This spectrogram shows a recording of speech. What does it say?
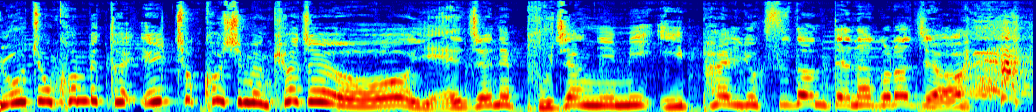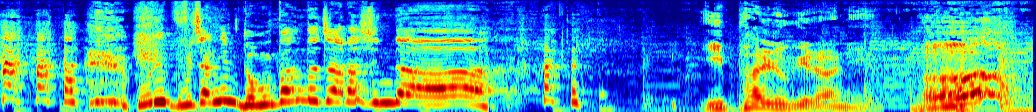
요즘 컴퓨터 1초 컷이면 켜져요. 예전에 부장님이 286 쓰던 때나 그러죠. 우리 부장님 농담도 잘하신다. 286이라니. 어?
